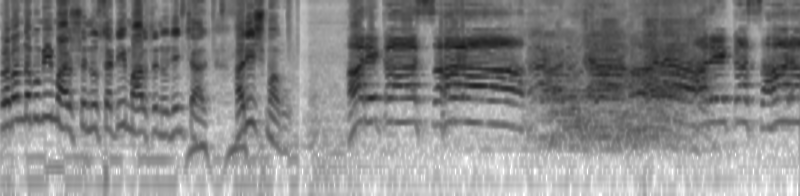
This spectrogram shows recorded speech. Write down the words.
प्रबंधभूमी महाराष्ट्र न्यूजसाठी महाराष्ट्र न्यूज इन्चार्ज हरीश मारू. हरे का सहारा। हरे का सहारा।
